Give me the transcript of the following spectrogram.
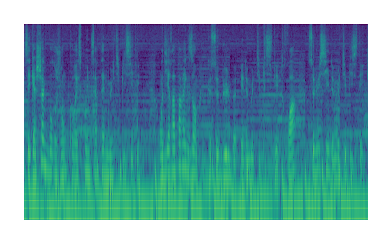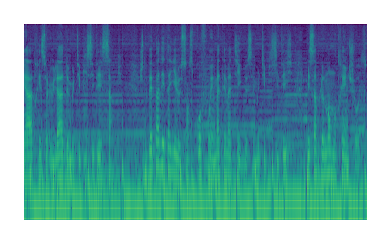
c'est qu'à chaque bourgeon correspond une certaine multiplicité. On dira par exemple que ce bulbe est de multiplicité 3, celui-ci de multiplicité 4 et celui-là de multiplicité 5. Je ne vais pas détailler le sens profond et mathématique de ces multiplicités, mais simplement montrer une chose.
